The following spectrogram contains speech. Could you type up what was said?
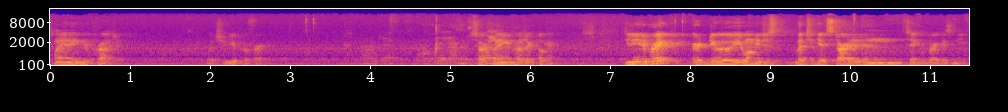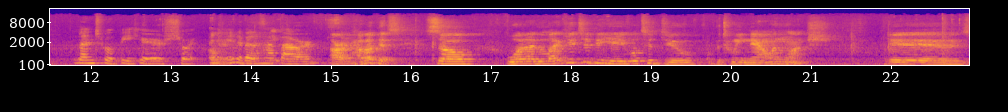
planning your project. Which would you prefer? Start planning your project? Okay. Do you need a break, or do you want me to just let you get started and take a break as you need? Lunch will be here short, in, Okay. in about a half hour. All right, so- how about this? So, what I'd like you to be able to do between now and lunch is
